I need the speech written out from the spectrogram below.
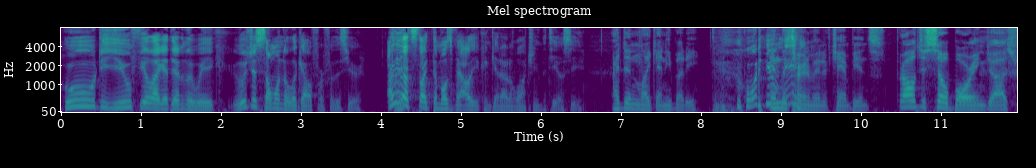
Who do you feel like at the end of the week? Who's just someone to look out for for this year? I think I- that's like the most value you can get out of watching the TOC. I didn't like anybody what do you in the tournament of champions. They're all just so boring, Josh.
